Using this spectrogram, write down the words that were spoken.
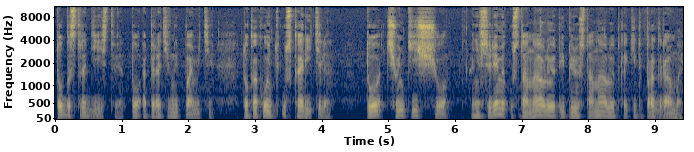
То быстродействия, то оперативной памяти, то какого-нибудь ускорителя, то чего-нибудь еще. Они все время устанавливают и переустанавливают какие-то программы,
